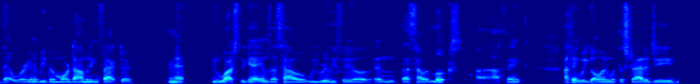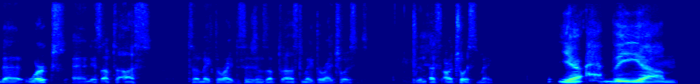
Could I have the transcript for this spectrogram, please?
that we're going to be the more dominating factor. Mm. And you watch the games, that's how we really feel, and that's how it looks. Uh, I think, I think we go in with the strategy that works, and it's up to us to make the right decisions, up to us to make the right choices, and that's our choice to make. Yeah, the um,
